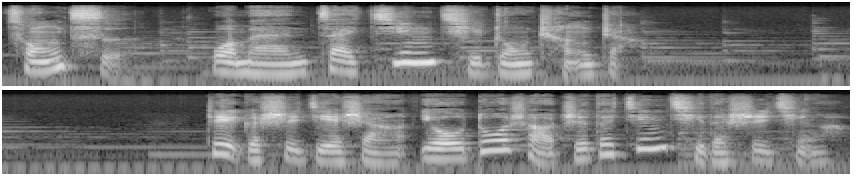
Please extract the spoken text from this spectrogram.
从此，我们在惊奇中成长。这个世界上有多少值得惊奇的事情啊？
